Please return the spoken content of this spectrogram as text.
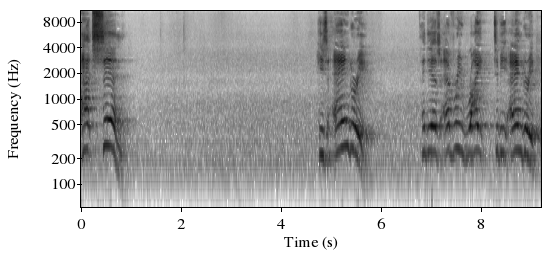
at sin. He's angry. And he has every right to be angry,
